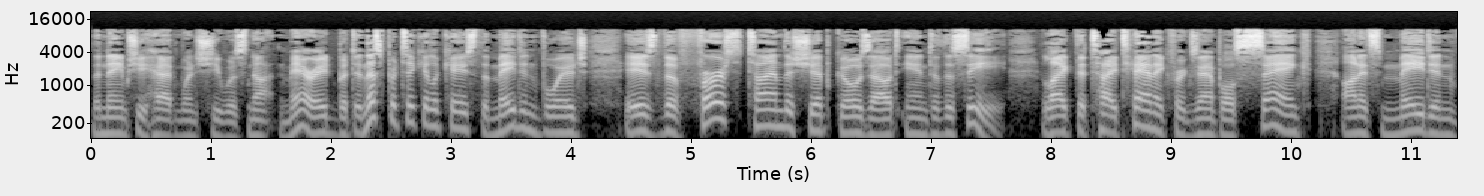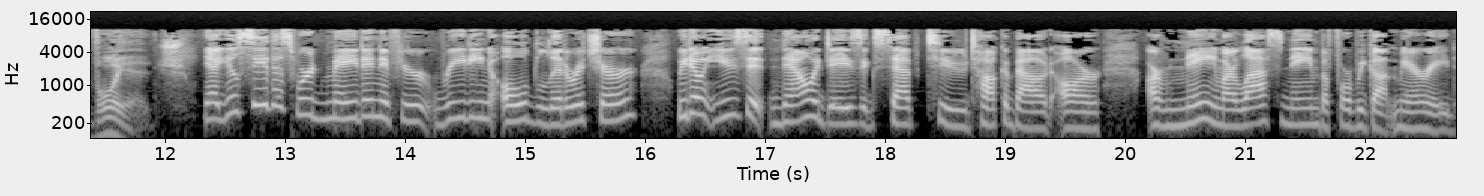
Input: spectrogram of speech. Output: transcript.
the name she had when she was not married. But in this particular case, the maiden voyage is the first time the ship goes out into the sea. Like the Titanic, for example, sank on its maiden voyage. Yeah, you'll see this word maiden if you're reading old literature. We don't use it nowadays except to talk about our our name, our last name before we got married.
